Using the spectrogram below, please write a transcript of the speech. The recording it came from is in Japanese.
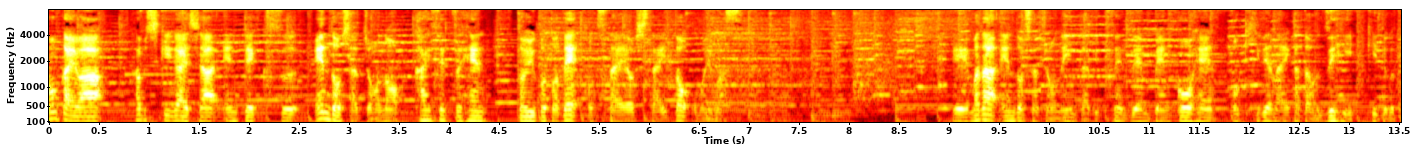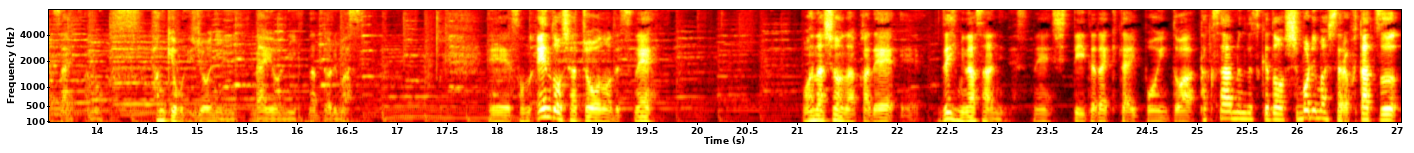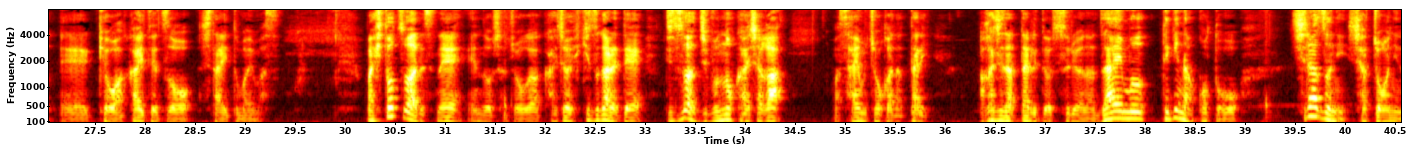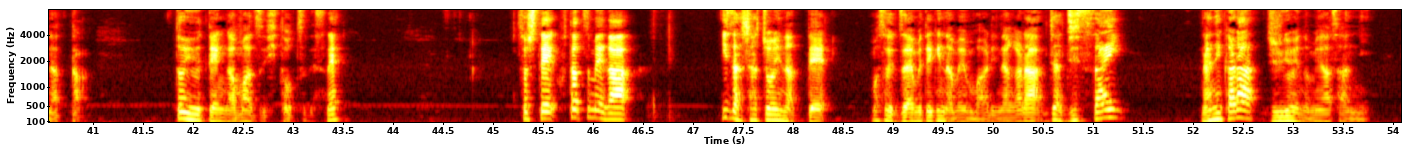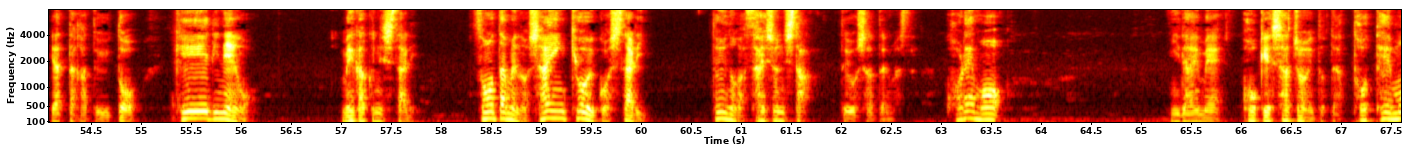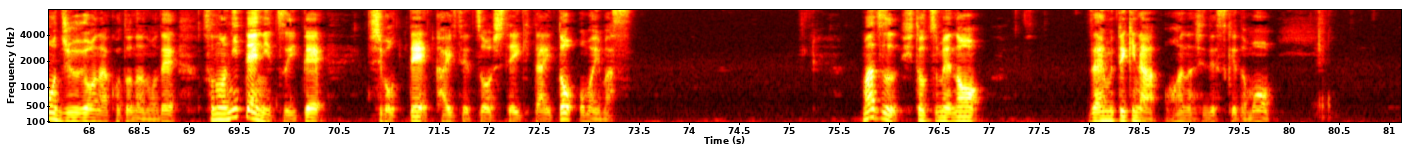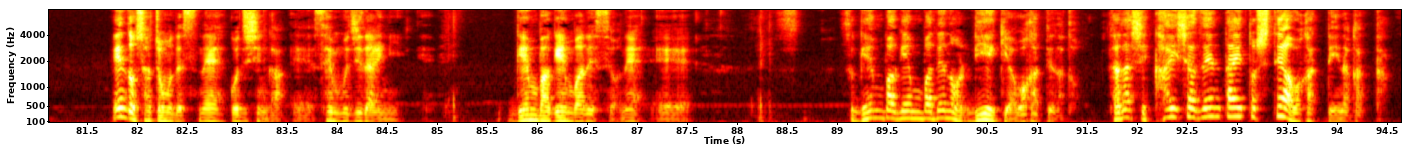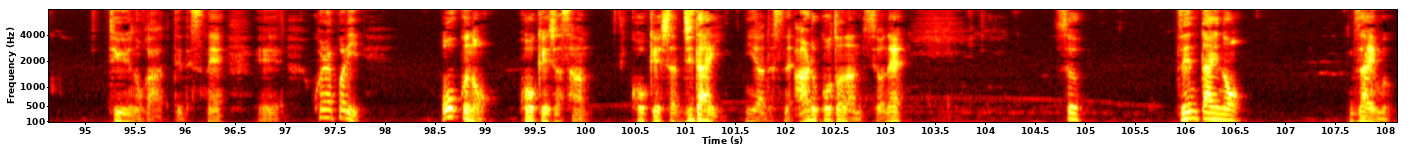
今回は株式会社エンテックス遠藤社長の解説編ということでお伝えをしたいと思います。えー、まだ遠藤社長のインタビューですね、前編後編お聞きでない方はぜひ聞いてください。あの、反響も非常にいい内容になっております。えー、その遠藤社長のですね、お話の中で、えー、ぜひ皆さんにですね、知っていただきたいポイントはたくさんあるんですけど、絞りましたら2つ、えー、今日は解説をしたいと思います。まあ、一つはですね、遠藤社長が会社を引き継がれて、実は自分の会社が、まあ、債務超過だったり、赤字だったりとするような財務的なことを知らずに社長になった。という点がまず一つですね。そして二つ目が、いざ社長になって、まあそういう財務的な面もありながら、じゃあ実際、何から従業員の皆さんにやったかというと、経営理念を明確にしたり、そのための社員教育をしたり、というのが最初にしたとおっしゃっておりました。これも、二代目後継社長にとってはとても重要なことなので、その2点について絞って解説をしていきたいと思います。まず一つ目の財務的なお話ですけども、遠藤社長もですね、ご自身が、えー、専務時代に、現場現場ですよね、えー、現場現場での利益は分かってたと。ただし会社全体としては分かっていなかった。っていうのがあってですね、えー、これやっぱり多くの後継者さん、後継者時代にはですね、あることなんですよね。そう全体の財務、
